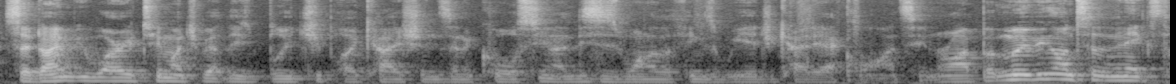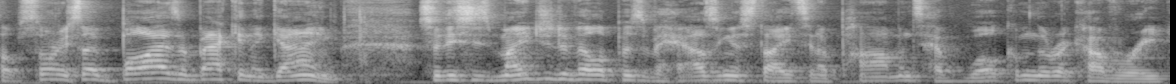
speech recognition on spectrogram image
So don't be worried too much about these blue chip locations. And of course, you know, this is one of the things that we educate our clients in, right? But moving on to the next top story. So buyers are back in the game. So this is major developers of housing estates and apartments have welcomed the recovery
